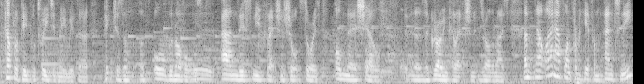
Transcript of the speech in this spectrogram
A couple of people tweeted me with uh, pictures of, of all the novels and this new collection of short stories on their shelf. There's a growing collection. It was rather nice. Um, now I have one from here from Anthony,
